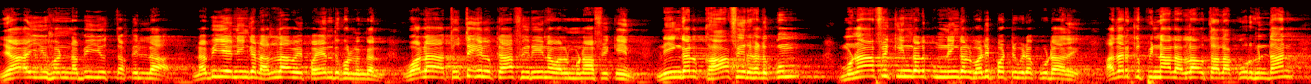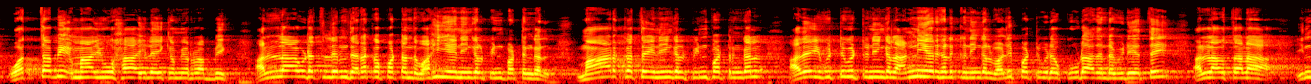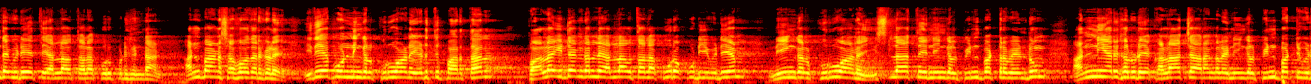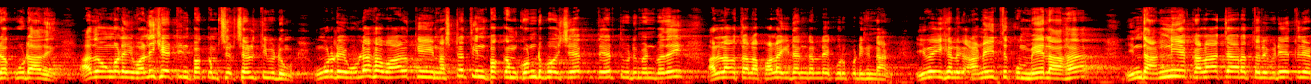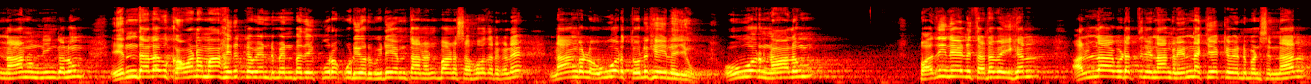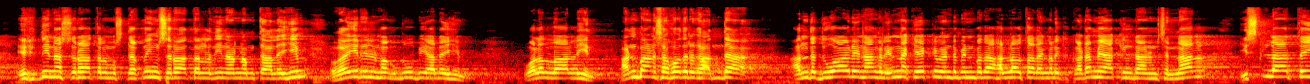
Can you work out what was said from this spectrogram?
யா ஐயுஹன் நபியு தகில்லா. நபியை நீங்கள் அல்லாவை பயந்து கொள்ளுங்கள். வலா துத்தியில் காஃபிரீன வல் முனாஃபிகின். நீங்கள் காஃபிர்களுக்கும் முனாஃபிக்கின்களுக்கும் நீங்கள் வழிபட்டு விடக்கூடாது. அதற்கு பின்னால் அல்லாஹ் தாலா கூறுகின்றான் ஒத்தபி மா யூஹா இலைக்கமிர் ரப்பிக். அல்லாவிடத்திலிருந்து இறக்கப்பட்ட அந்த வகையை நீங்கள் பின்பற்றுங்கள். மார்க்கத்தை நீங்கள் பின்பற்றுங்கள். அதை விட்டுவிட்டு நீங்கள் அந்நியர்களுக்கு நீங்கள் வழிபட்டு விடக்கூடாது என்ற விடயத்தை அல்லாஹ் தாலா இந்த விடயத்தை அல்லாஹ் தாலா குறிப்பிடுகின்றான். அன்பான சகோதரர்களே இதேபோல் நீங்கள் குருவானை எடுத்து பார்த்தால் பல இடங்களில் அல்லாஹ் தாலா கூறக்கூடிய விடயம் நீங்கள் குருவானை இஸ்லாத்தை நீங்கள் பின்பற்ற வேண்டும் அந்நியர்களுடைய கலாச்சாரங்களை நீங்கள் பின்பற்றி விடக்கூடாது. அது உங்களை வழிகேட்டின் பக்கம் செ- செலுத்திவிடும். உங்களுடைய உலக வாழ்க்கையை நஷ்டத்தின் பக்கம் கொண்டு போய் சே சேர்த்துவிடும் என்பதை அல்லாஹ் தாலா பல இடங்களிலே குறிப்பிடுகின்றான். இவைகள் அனைத்துக்கும் மேலாக இந்த அந்நிய கலாச்சாரத்தில் விடயத்திலே நானும் நீங்களும் எந்த அளவு கவனமாக இருக்க வேண்டும் என்பதை கூறக்கூடிய ஒரு விடயம் தான் அன்பான சகோதரர்களே. நாங்கள் ஒவ்வொரு தொழுகையிலையும் ஒவ்வொரு நாளும் பதினேழு தடவைகள் அல்லாவிடத்தில் நாங்கள் என்ன கேட்க வேண்டும் என்று சொன்னால் இஹ்தின சிராத்தல் முஸ்தகீம் சிராத்தல் அதீன் அன்னம் அலைஹிம் வைரில் மஹ்பூபி அலைஹிம் வலல்லாலீன். அன்பான சகோதரர்கள் அந்த அந்த துவாவிலே நாங்கள் என்ன கேட்க வேண்டும் என்பதாக அல்லாஹ் தாலா எங்களுக்கு கடமையாக்கின்றான் சொன்னால் இஸ்லாத்தை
